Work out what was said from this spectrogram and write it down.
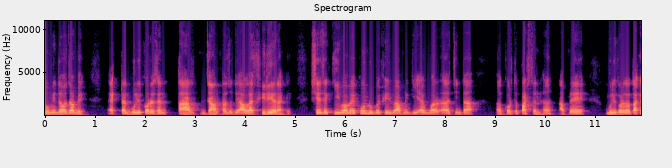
দমিয়ে দেওয়া যাবে? একটা গুলি করেছেন তার জানটা যদি আল্লাহ ফিরিয়ে রাখে, সে যে কীভাবে কোন রূপে ফিরবে আপনি কি একবার চিন্তা করতে পারছেন, হ্যাঁ? আপনি গুলি করে তো তাকে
